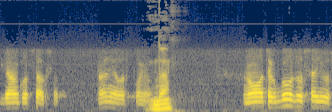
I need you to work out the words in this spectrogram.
для англосаксов. Правильно я вас понял? Да. Но так был же союз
